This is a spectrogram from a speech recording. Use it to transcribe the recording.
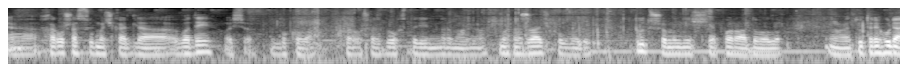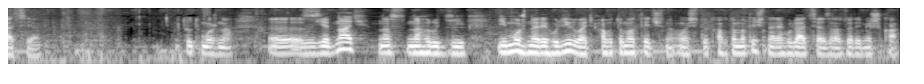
Е, Хороша сумочка для води, ось бокова, хороша з двох сторін нормально. Можна жрачку воду. Тут, що мені ще порадувало, е, тут регуляція. Тут можна е, з'єднати на, груді і можна регулювати автоматично. Ось тут автоматична регуляція зразу ремішка.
